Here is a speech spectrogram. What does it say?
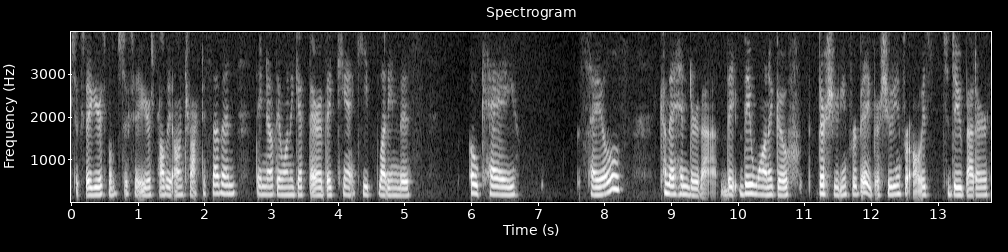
six figures, multiple six figures, probably on track to seven. They know they want to get there, they can't keep letting this okay sales kind of hinder that. They they want to go. They're shooting for big. They're shooting for always to do better,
